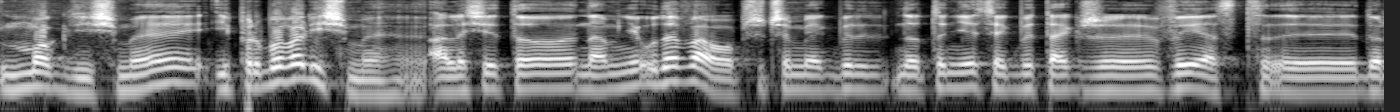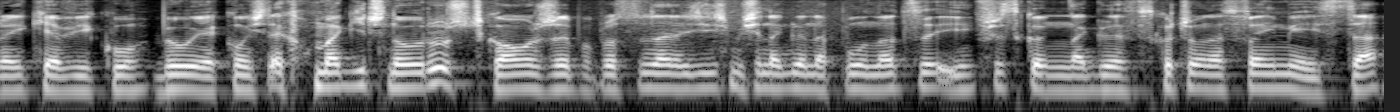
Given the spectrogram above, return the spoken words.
Mogliśmy i próbowaliśmy, ale się to nam nie udawało. Przy czym jakby, no to nie jest jakby tak, że wyjazd y, do Reykjaviku był jakąś taką magiczną różdżką, że po prostu znaleźliśmy się nagle na północy i wszystko nagle wskoczyło na swoje miejsca.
